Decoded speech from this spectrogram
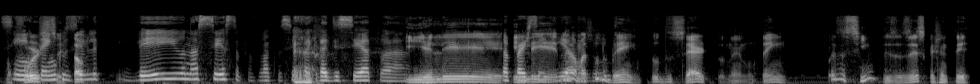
Sim, força tem, e inclusive ele veio na sexta para falar com você, para agradecer a tua. E ele. Tua ele parceria não, com mas a tudo gente. bem, tudo certo, né? Não tem. Coisa simples, às vezes, que a gente.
